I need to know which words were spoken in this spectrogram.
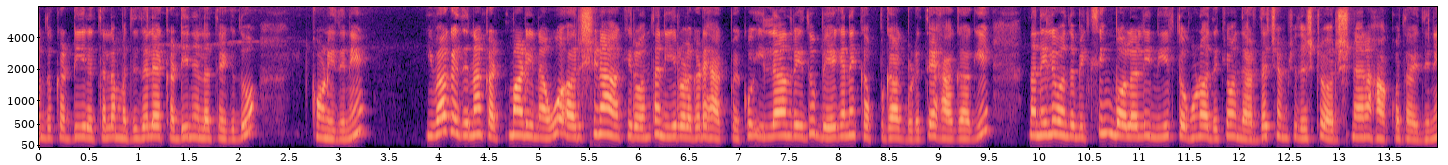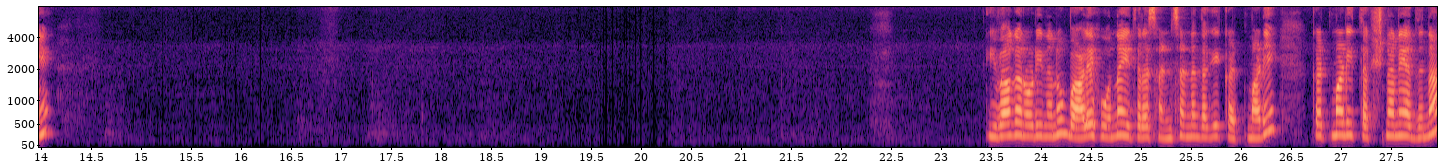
ಒಂದು ಕಡ್ಡಿ ಇರುತ್ತಲ್ಲ, ಮಧ್ಯದಲ್ಲೇ ಕಡ್ಡಿನೆಲ್ಲ ತೆಗೆದು ಇಟ್ಕೊಂಡಿದ್ದೀನಿ. ಇವಾಗ ಇದನ್ನು ಕಟ್ ಮಾಡಿ ನಾವು ಅರಿಶಿಣ ಹಾಕಿರುವಂಥ ನೀರೊಳಗಡೆ ಹಾಕಬೇಕು. ಇಲ್ಲಾಂದರೆ ಇದು ಬೇಗನೆ ಕಪ್ಪಗಾಗ್ಬಿಡುತ್ತೆ. ಹಾಗಾಗಿ ನಾನಿಲ್ಲಿ ಒಂದು ಮಿಕ್ಸಿಂಗ್ ಬೌಲಲ್ಲಿ ನೀರು ತೊಗೊಂಡು ಅದಕ್ಕೆ ಒಂದು ಅರ್ಧ ಚಮಚದಷ್ಟು ಅರಿಶಿಣನ ಹಾಕೋತಾ ಇದ್ದೀನಿ. ಇವಾಗ ನೋಡಿ ನಾನು ಬಾಳೆ ಹೂವನ್ನು ಈ ಥರ ಸಣ್ಣ ಸಣ್ಣದಾಗಿ ಕಟ್ ಮಾಡಿ ಕಟ್ ಮಾಡಿದ ತಕ್ಷಣವೇ ಅದನ್ನು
